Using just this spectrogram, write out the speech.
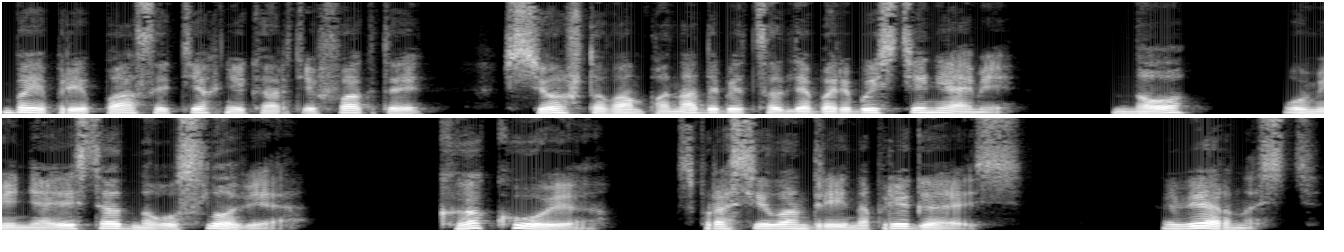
Боеприпасы, техника, артефакты – все, что вам понадобится для борьбы с тенями. Но у меня есть одно условие. «Какое?» – спросил Андрей, напрягаясь. «Верность»,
